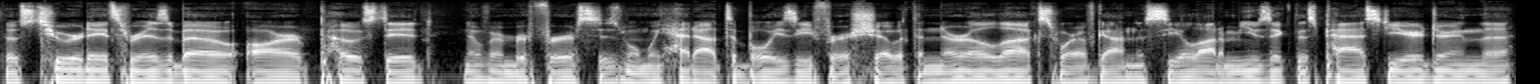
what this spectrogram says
those tour dates for Isabeau are posted. November 1st is when we head out to Boise for a show at the Neurolux, where I've gotten to see a lot of music this past year during the,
